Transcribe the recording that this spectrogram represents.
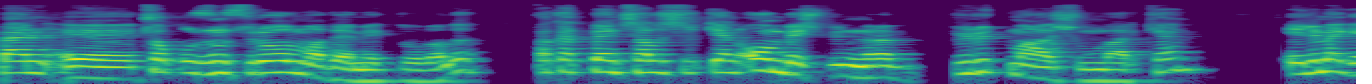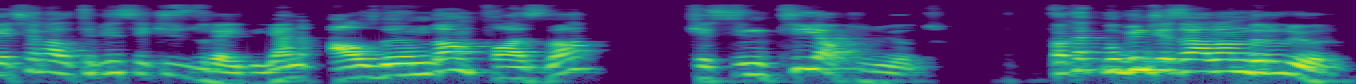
Ben e, çok uzun süre olmadı emekli olalı. Fakat ben çalışırken 15 bin lira brüt maaşım varken elime geçen 6800 liraydı. Yani aldığımdan fazla kesinti yapılıyordu. Fakat bugün cezalandırılıyorum.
